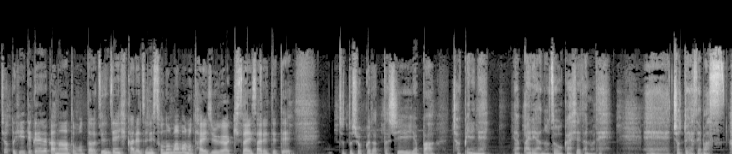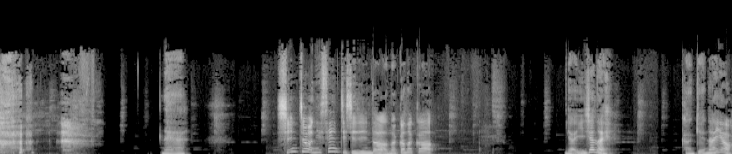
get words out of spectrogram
ちょっと引いてくれるかなと思ったら全然引かれずにそのままの体重が記載されてて、ちょっとショックだったし、やっぱちょっぴりね、やっぱりあの増加してたので、えー、ちょっと痩せます。ねえ。身長2センチ縮んだ。なかなか。いや、いいじゃない。関係ないよ。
